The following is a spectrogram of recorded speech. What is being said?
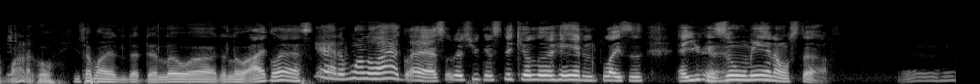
A monocle. You talking about that, that little uh the little eyeglass? yeah, the one little eyeglass so that you can stick your little head in places and you Yeah. can zoom in on stuff. Mm-hmm.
